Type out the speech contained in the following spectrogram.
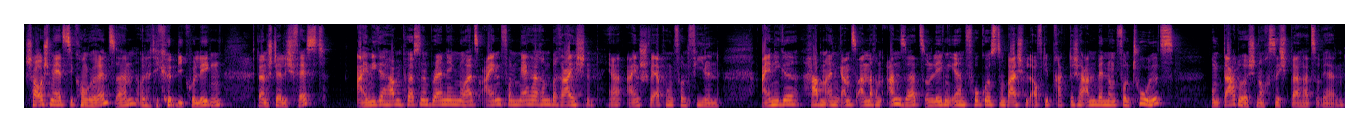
Schaue ich mir jetzt die Konkurrenz an oder die, die Kollegen, dann stelle ich fest, einige haben Personal Branding nur als einen von mehreren Bereichen, ja, ein Schwerpunkt von vielen. Einige haben einen ganz anderen Ansatz und legen ihren Fokus zum Beispiel auf die praktische Anwendung von Tools, um dadurch noch sichtbarer zu werden.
